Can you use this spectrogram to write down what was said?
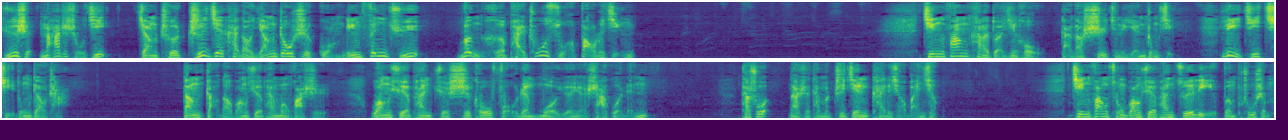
于是拿着手机将车直接开到扬州市广陵分局汶河派出所报了警。警方看了短信后，感到事情的严重性，立即启动调查。当找到王学潘问话时，王学潘却矢口否认莫媛媛杀过人。他说那是他们之间开的小玩笑。警方从王学潘嘴里问不出什么，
